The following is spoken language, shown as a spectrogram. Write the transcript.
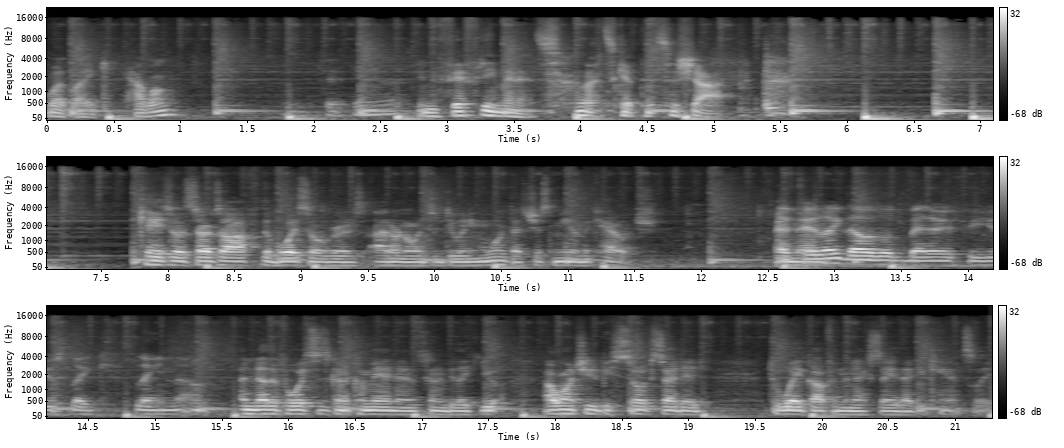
what, like, how long? 50 minutes? In 50 minutes. Let's get this a shot. Okay, so it starts off, the voiceovers, I don't know what to do anymore, that's just me on the couch. I feel like that would look better if you just like laying down. Another voice is gonna come in and it's gonna be like, you. I want you to be so excited to wake up in the next day that you can't sleep.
